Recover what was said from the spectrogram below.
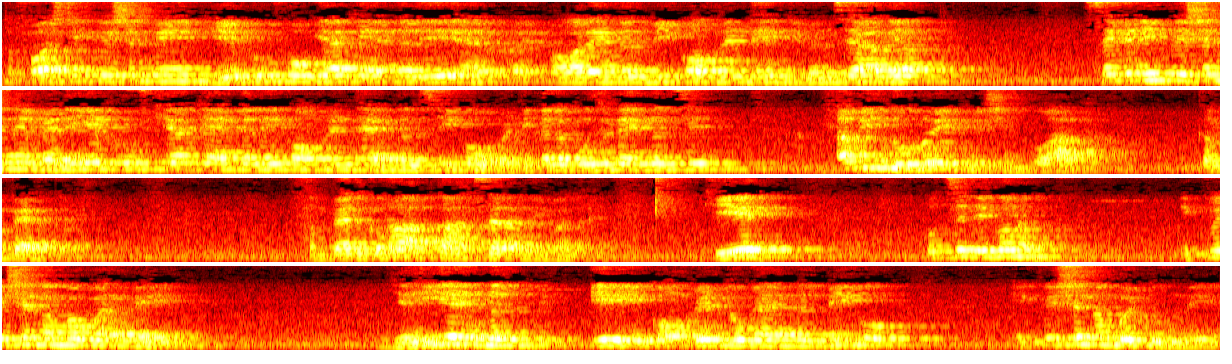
तो फ़र्स्ट इक्वेशन में ये प्रूफ हो गया कि एंगल ए और एंगल बी कॉम्प्लेंट है गिवन से आ गया। सेकेंड इक्वेशन में मैंने ये प्रूफ किया कि एंगल ए कॉम्प्लेंट है एंगल सी को वर्टिकल अपोजिट एंगल से। अब इन दोनों इक्वेशन को आप कंपेयर करो। कंपेयर करो, आपका आंसर आने वाला है। किए? खुद से देखो ना। इक्वेशन नंबर वन में यही एंगल ए कॉन्ग्रेंट होगा एंगल बी को। इक्वेशन नंबर टू में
